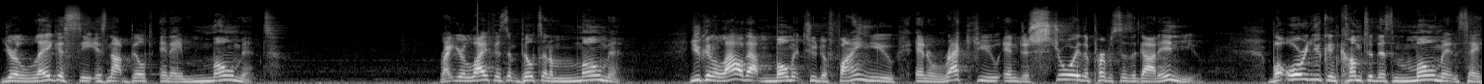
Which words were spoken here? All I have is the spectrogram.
your legacy is not built in a moment, right? Your life isn't built in a moment. You can allow that moment to define you and wreck you and destroy the purposes of God in you. But, or you can come to this moment and say,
